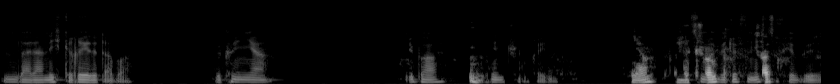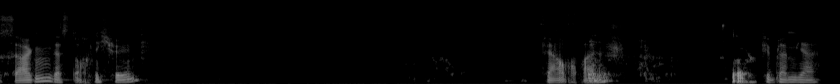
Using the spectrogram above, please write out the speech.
leider nicht geredet, aber wir können ja über Mhm. den Trump reden. Ja, Ich Donald schätze mal, Trump. wir dürfen nicht Sag. so viel Böses sagen, das ist doch nicht schön. Wäre auch falsch. Ja. Wir bleiben ja.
